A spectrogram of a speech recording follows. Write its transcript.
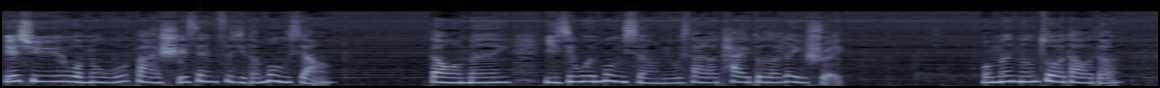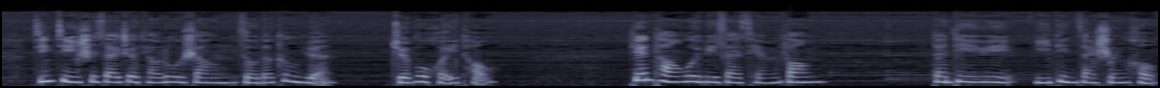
也许我们无法实现自己的梦想，但我们已经为梦想留下了太多的泪水。我们能做到的，仅仅是在这条路上走得更远，绝不回头。天堂未必在前方，但地狱一定在身后。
